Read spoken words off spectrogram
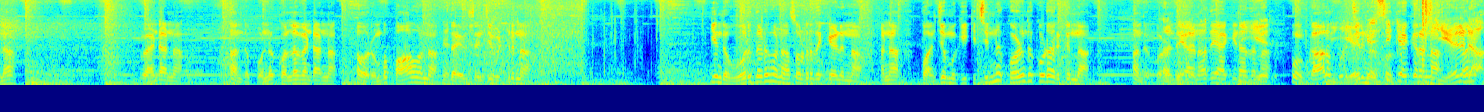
அண்ணா. வேண்டாண்ணா. அந்த பொண்ணை கொல்ல வேண்டாண்ணா. அவ ரொம்ப பாவம்ண்ணா. தயவு செஞ்சு விட்டுருண்ணா. இந்த ஒரு தடவை நான் சொல்றதை கேளுண்ணா. அண்ணா பஞ்சமுகிக்கு சின்ன குழந்தை கூட இருக்குண்ணா. அந்த குழந்தைய அனாதை ஆக்கிடாதண்ணா ஏறு. உன் காலம் ஏறுண்ணா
